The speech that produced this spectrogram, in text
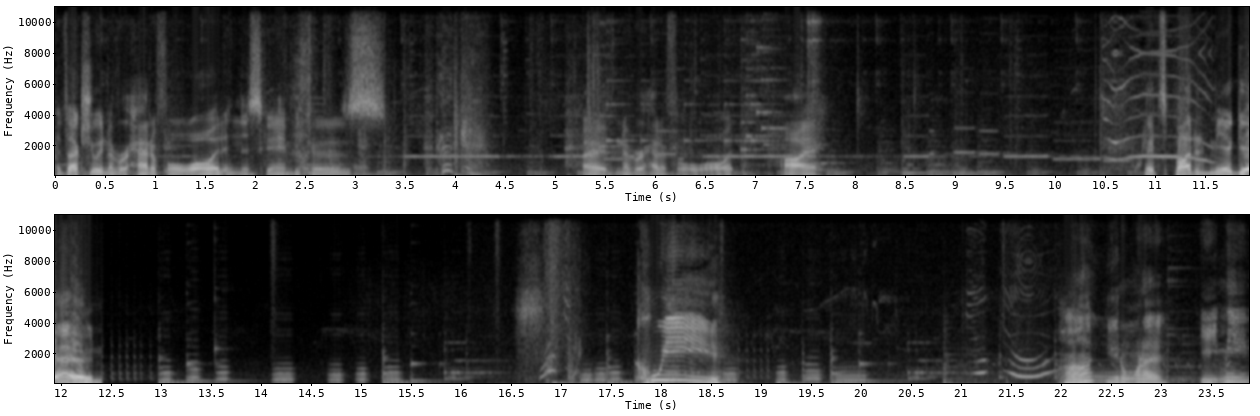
I've actually never had a full wallet in this game because I've never had a full wallet. Hi. It spotted me again! Quee! Huh? You don't want to eat me?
